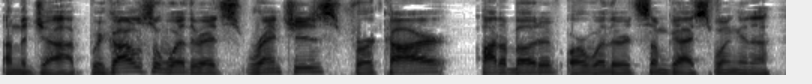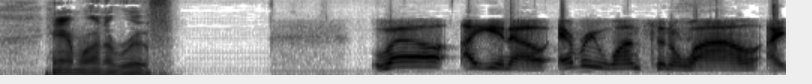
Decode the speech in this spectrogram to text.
on the job, regardless of whether it's wrenches for a car, automotive, or whether it's some guy swinging a hammer on a roof. Well, I, you know, every once in a while I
